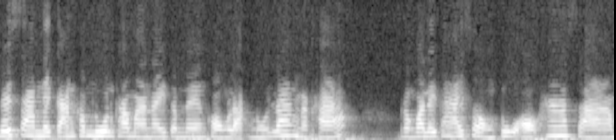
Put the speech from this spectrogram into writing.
เลขสามในการคำนวณเข้ามาในตำแหน่งของหลักหน่วยล่างนะคะ รางวัลเลขท้ายสองตัวออกห้าสาม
